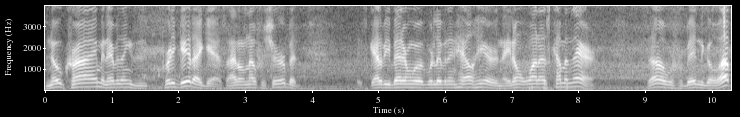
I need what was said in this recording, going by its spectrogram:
no crime and everything's pretty good, I guess. I don't know for sure, but it's got to be better than what we're living in hell here, and they don't want us coming there. So we're forbidden to go up,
